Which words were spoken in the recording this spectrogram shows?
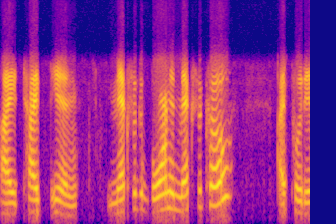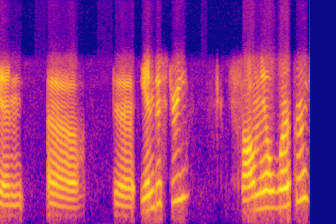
I typed in Mexico, born in Mexico. I put in uh, the industry, sawmill workers,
